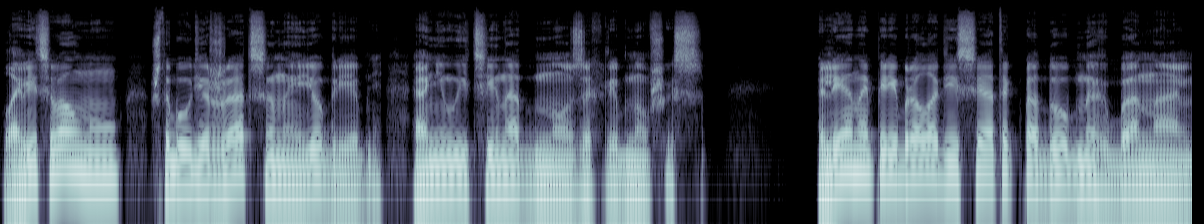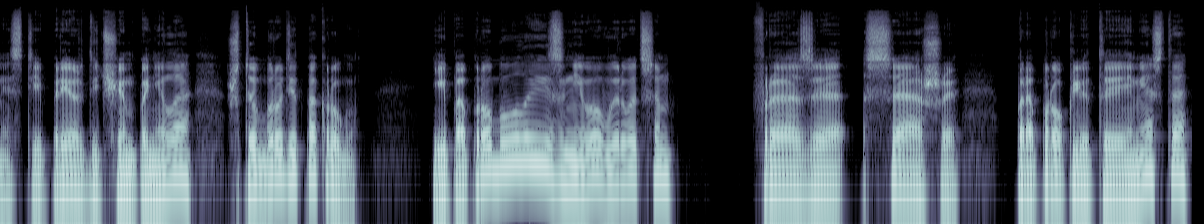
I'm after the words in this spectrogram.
ловить волну, чтобы удержаться на ее гребне, а не уйти на дно, захлебнувшись. Лена перебрала десяток подобных банальностей, прежде чем поняла, что бродит по кругу, и попробовала из него вырваться. Фраза «Саши» про проклятое место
